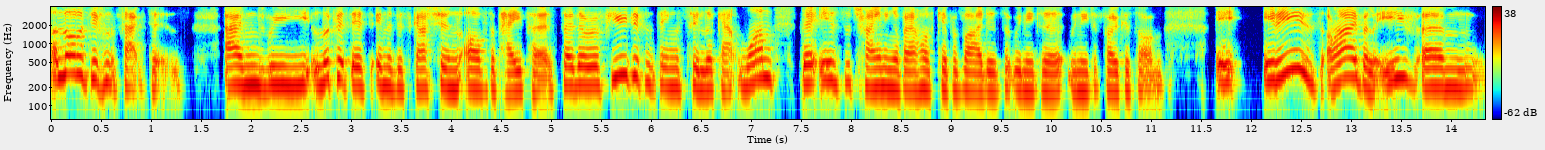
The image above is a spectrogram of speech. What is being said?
a lot of different factors. And we look at this in the discussion of the paper. So there are a few different things to look at. One, there is the training of our healthcare providers that we need to we need to focus on. It it is, I believe, um,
